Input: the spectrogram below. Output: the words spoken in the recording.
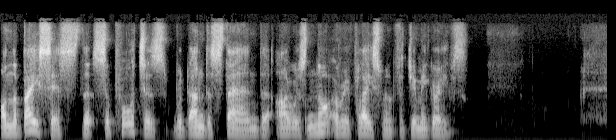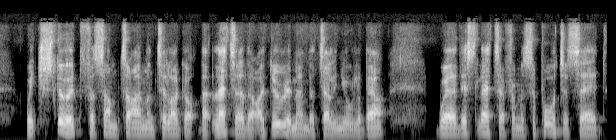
on the basis that supporters would understand that I was not a replacement for Jimmy Greaves, which stood for some time until I got that letter that I do remember telling you all about, where this letter from a supporter said,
